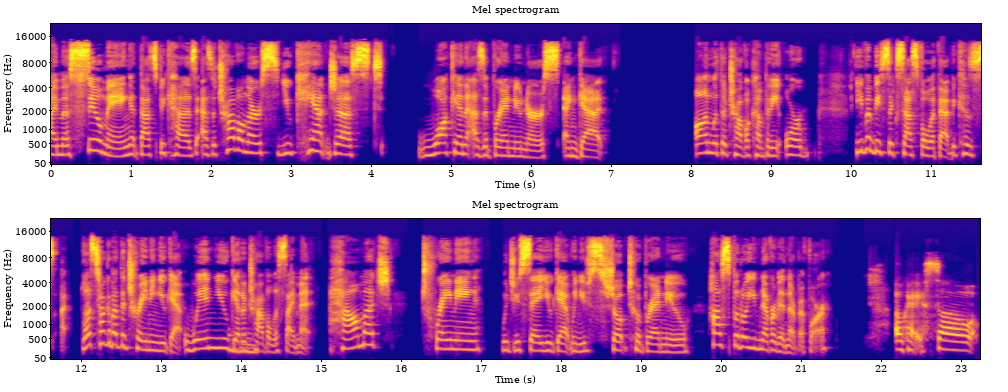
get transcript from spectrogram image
I'm assuming that's because as a travel nurse, you can't just walk in as a brand new nurse and get on with a travel company or even be successful with that because uh, let's talk about the training you get when you get mm-hmm. a travel assignment. How much training would you say you get when you show up to a brand new hospital? You've never been there before. Okay so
